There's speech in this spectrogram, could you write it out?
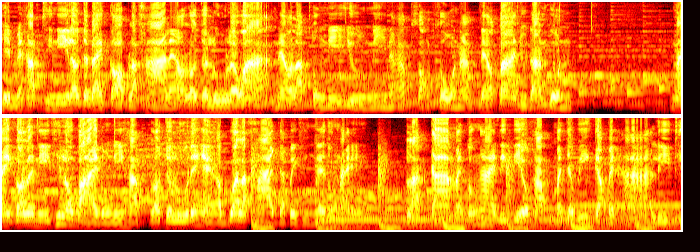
เห็นไหมครับ ทีนี้เราจะได้กรอบราคาแล้ว เราจะรู้แล้วว่าแนวรับตรงนี้อยู่ตรงนี้นะครับสองโซนนะครับ แนวต้านอยู่ด้านบน ในกรณีที่เราบายตรงนี้ครับ เราจะรู้ได้ไงครับว่าราคาจะไปถึงได้ตรงไหน หลักการมันก็ง่ายนิดเดียวครับ มันจะวิ่งกลับไปหารีเท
